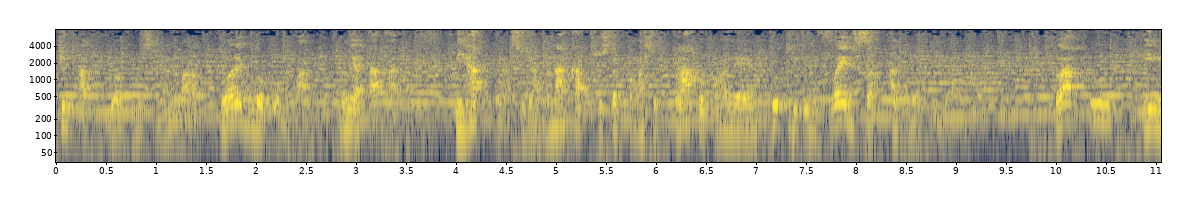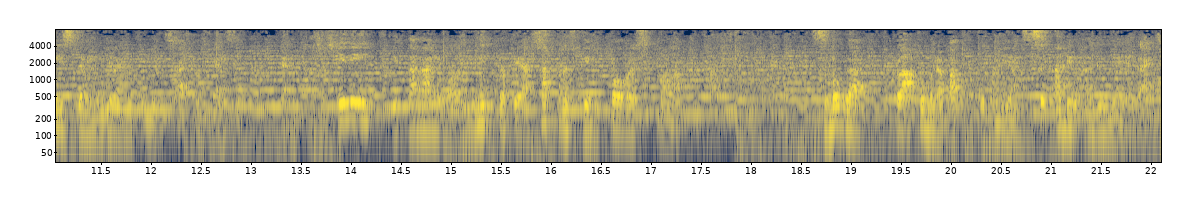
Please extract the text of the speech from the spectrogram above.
Jumat 29 Maret 2024 menyatakan pihaknya sudah menangkap suster pengasuh pelaku penganiayaan putri influencer Agnia Tiga. Pelaku ini sedang menjalani pemeriksaan intensif dan kasus ini ditangani oleh unit PPA Satreskrim Polres Malang Kota. Semoga pelaku mendapat hukuman yang seadil-adilnya ya guys.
